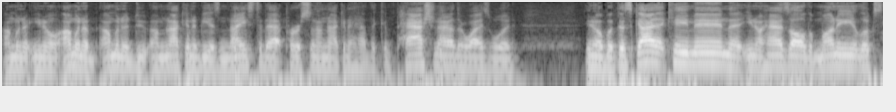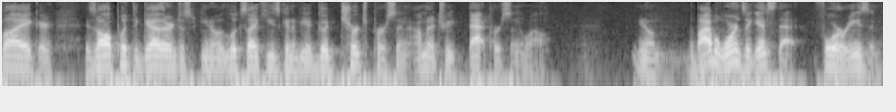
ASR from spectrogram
I'm gonna, you know, I'm gonna, I'm gonna do, I'm not gonna be as nice to that person. I'm not gonna have the compassion I otherwise would, you know. But this guy that came in that you know has all the money, it looks like, or is all put together, and just you know looks like he's gonna be a good church person. I'm gonna treat that person well. You know, the Bible warns against that for a reason.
